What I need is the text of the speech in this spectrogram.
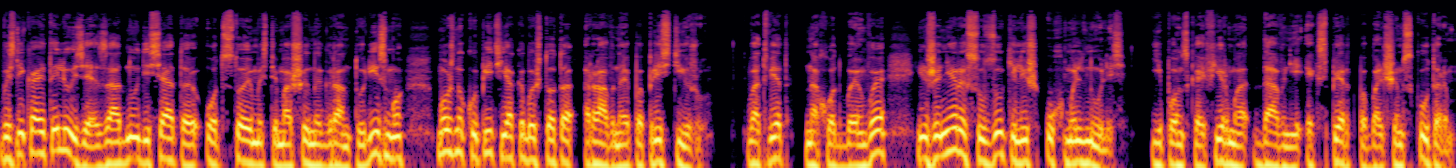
Возникает иллюзия, за одну десятую от стоимости машины Гран-туризмо можно купить якобы что-то равное по престижу. В ответ на ход BMW инженеры Сузуки лишь ухмыльнулись. Японская фирма – давний эксперт по большим скутерам.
